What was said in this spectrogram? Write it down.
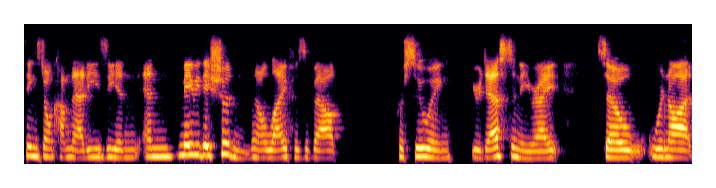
things don't come that easy and and maybe they shouldn't. You know, life is about pursuing your destiny, right? So we're not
